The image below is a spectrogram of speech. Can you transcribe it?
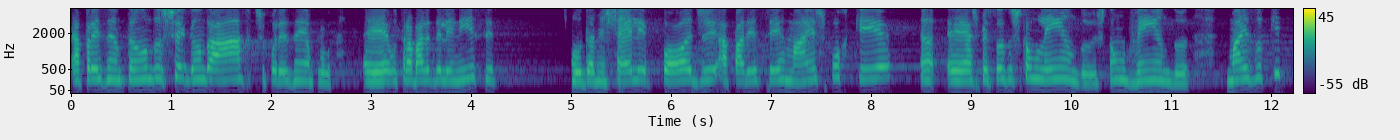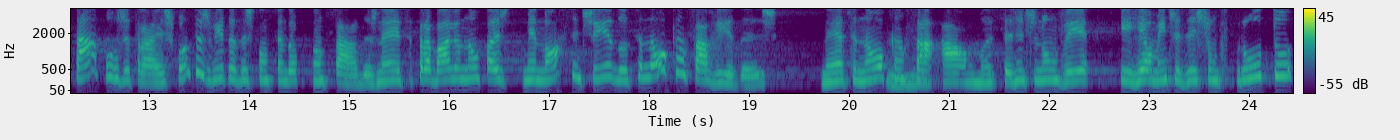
apresentando, chegando à arte, por exemplo. É, o trabalho da Lenice ou da Michelle pode aparecer mais porque as pessoas estão lendo, estão vendo, mas o que está por detrás? Quantas vidas estão sendo alcançadas? Né? Esse trabalho não faz menor sentido se não alcançar vidas, né? se não alcançar uhum. almas, se a gente não vê que realmente existe um fruto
